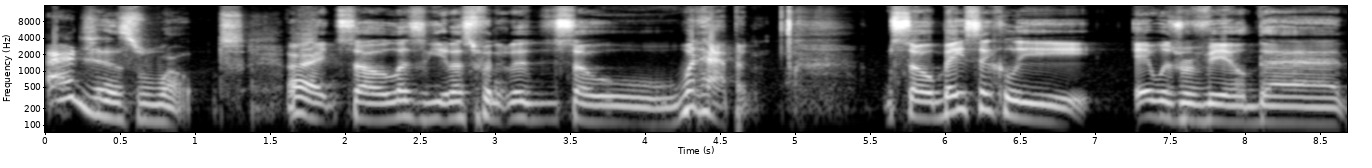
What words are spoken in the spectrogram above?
I just won't. All right, so let's get let's finish. So what happened? So basically, it was revealed that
